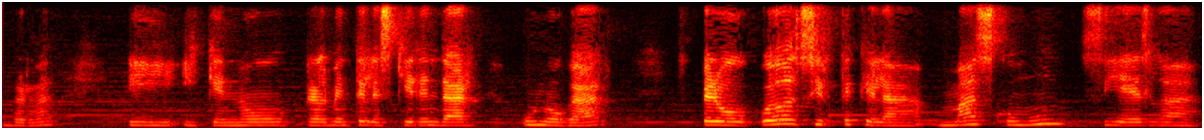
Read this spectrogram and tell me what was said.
¿verdad? Y, que no realmente les quieren dar un hogar. Pero puedo decirte que la más común sí es la,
